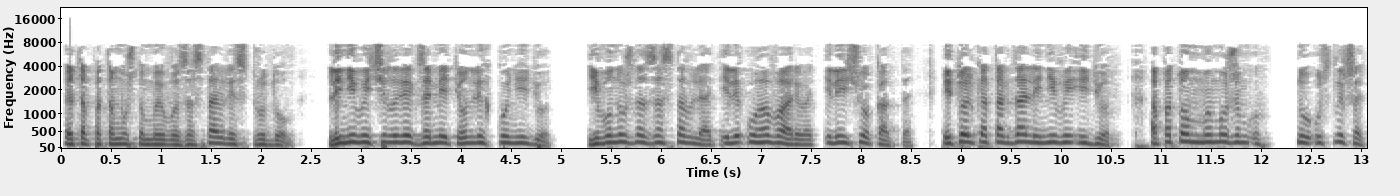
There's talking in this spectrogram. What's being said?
Это потому, что мы его заставили с трудом. Ленивый человек, заметьте, он легко не идет. Его нужно заставлять или уговаривать, или еще как-то. И только тогда ленивый идет. А потом мы можем ну, услышать,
